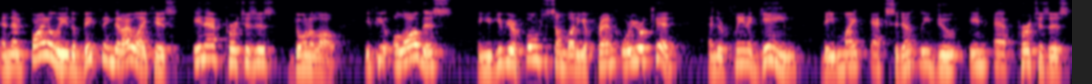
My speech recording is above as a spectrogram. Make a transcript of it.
And then finally, the big thing that I like is in-app purchases don't allow. If you allow this and you give your phone to somebody, a friend or your kid, and they're playing a game, they might accidentally do in-app purchases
